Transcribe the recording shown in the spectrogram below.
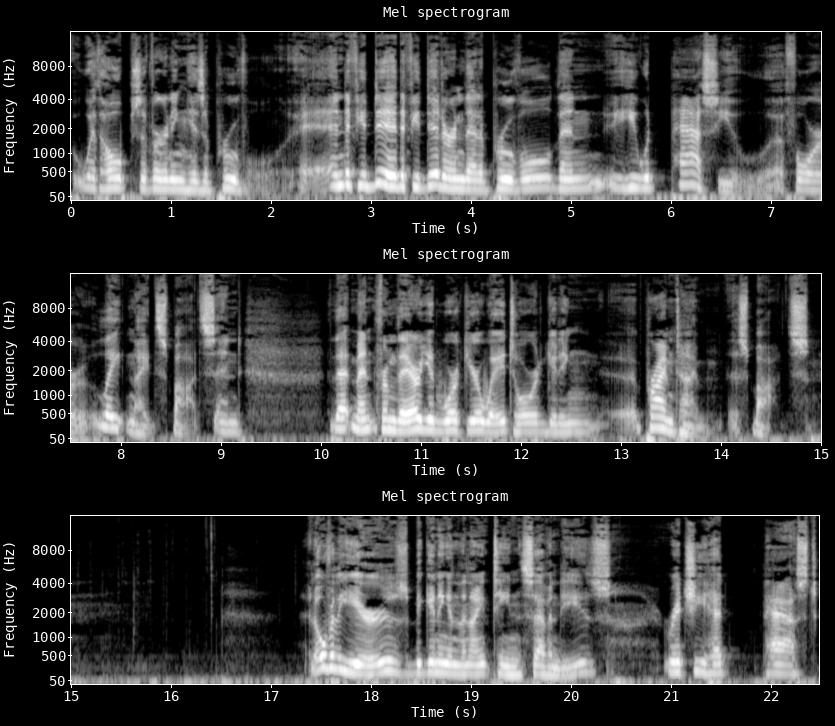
with hopes of earning his approval. And if you did, if you did earn that approval, then he would pass you uh, for late night spots. And that meant from there you'd work your way toward getting uh, primetime spots. And over the years, beginning in the 1970s, Richie had passed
